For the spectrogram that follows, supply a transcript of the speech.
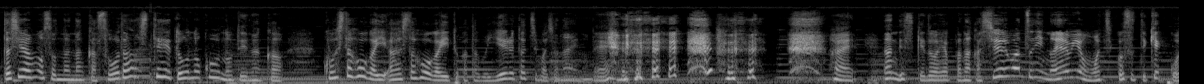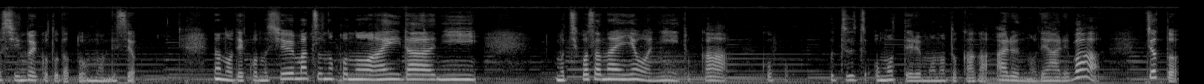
私はもうそんななんか相談してどうのこうのでなんか、こうした方がいい、ああした方がいいとか多分言える立場じゃないので はい。なんですけど、やっぱなんか週末に悩みを持ち越すって結構しんどいことだと思うんですよ。なので、この週末のこの間に持ち越さないようにとか、うつうつ思ってるものとかがあるのであればちょっと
